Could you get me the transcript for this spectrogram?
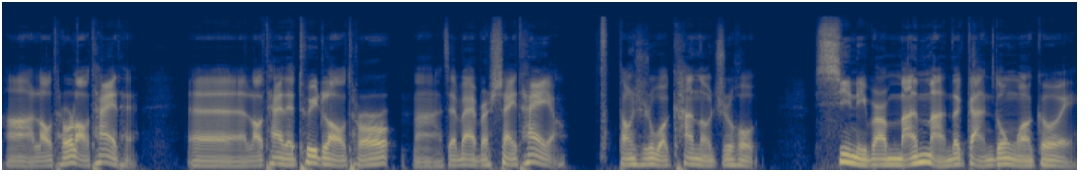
啊，老头老太太，呃，老太太推着老头啊，在外边晒太阳。当时我看到之后，心里边满满的感动啊，各位。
